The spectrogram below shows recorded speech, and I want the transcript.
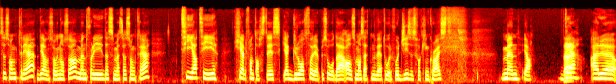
sesong tre, de andre sesongene også, men fordi dette semesteret er sesong tre, ti av ti. Helt fantastisk. Jeg gråt forrige episode. Alle som har sett den, vet ordet for Jesus fucking Christ. Men ja. Det Det er eh,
